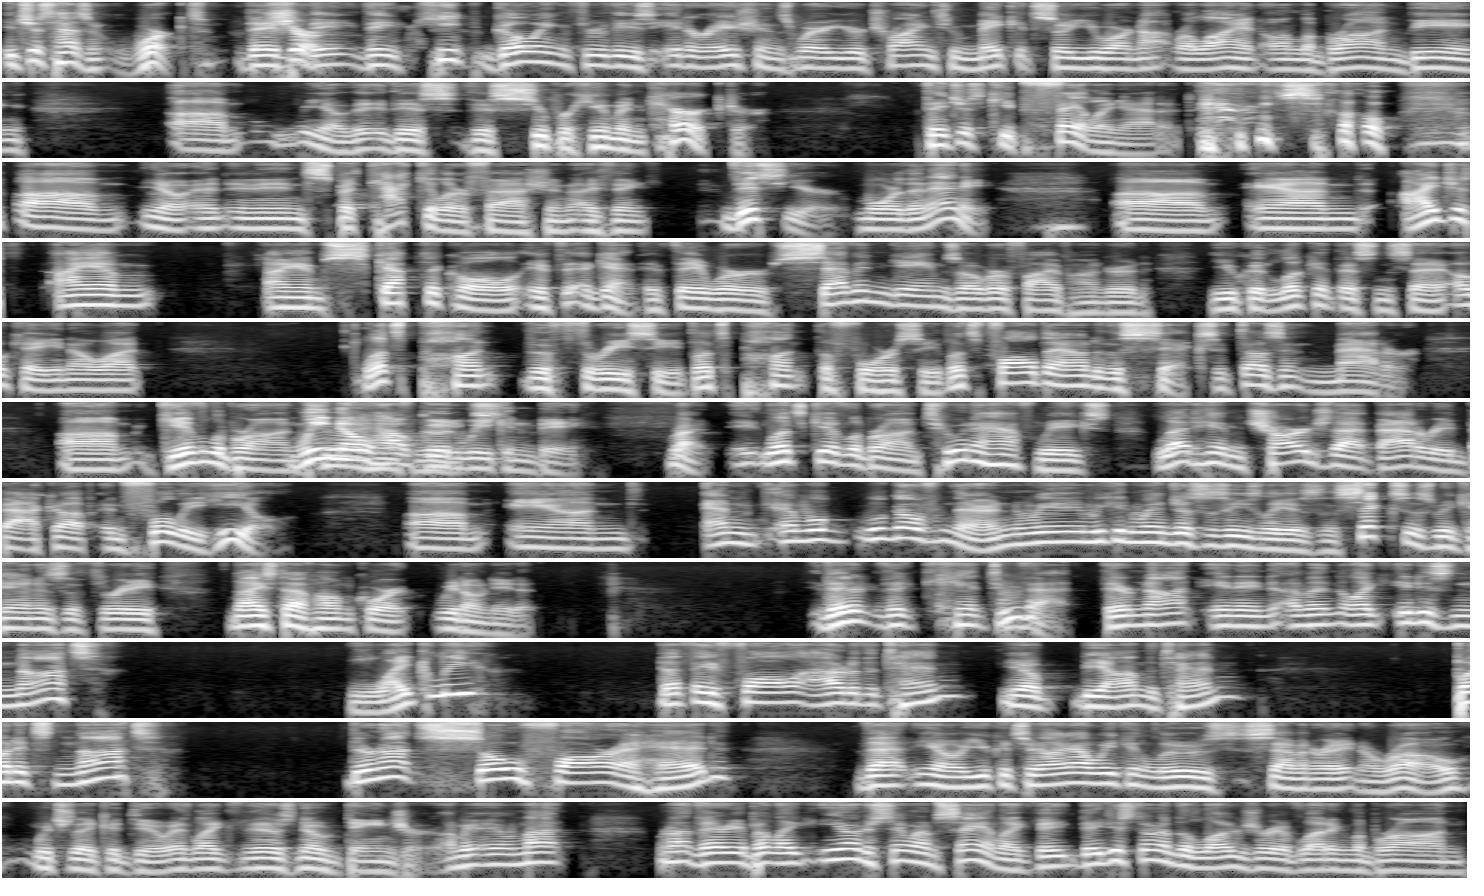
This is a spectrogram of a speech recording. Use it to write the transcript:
It just hasn't worked. They sure. they they keep going through these iterations where you're trying to make it so you are not reliant on LeBron being, um, you know, this this superhuman character. They just keep failing at it. so, um, you know, and, and in spectacular fashion, I think this year more than any. Um, and I just I am I am skeptical if again, if they were seven games over 500, you could look at this and say, okay, you know what? Let's punt the three seed. Let's punt the four seed. Let's fall down to the six. It doesn't matter. Um, give LeBron. We know how good weeks. we can be. Right. Let's give LeBron two and a half weeks. Let him charge that battery back up and fully heal. Um, and and and we'll we'll go from there. And we we can win just as easily as the six as we can as the three. Nice to have home court. We don't need it. They they can't do mm-hmm. that. They're not in a. I mean, like it is not. likely that they fall out of the 10, you know, beyond the 10, but it's not, they're not so far ahead that, you know, you could say, like, oh, we can lose seven or eight in a row, which they could do. And like, there's no danger. I mean, I'm not, we're not there yet, but like, you understand what I'm saying? Like, they, they just don't have the luxury of letting LeBron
